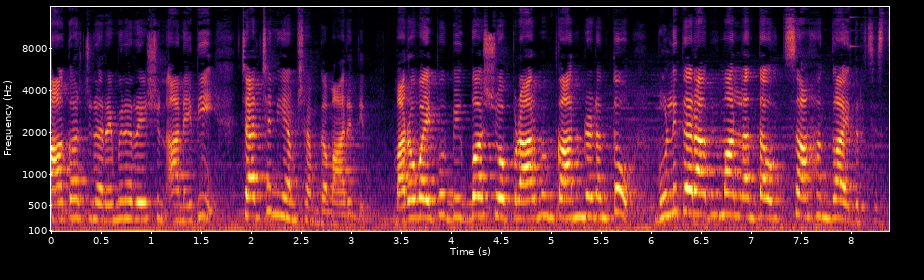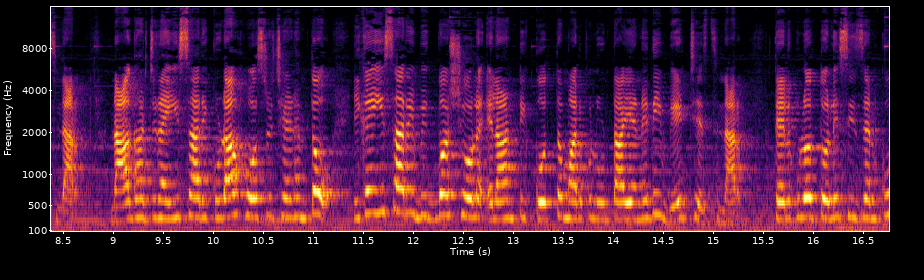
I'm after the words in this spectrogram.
నాగార్జున రెమ్యునరేషన్ అనేది చర్చనీయాంశంగా మారింది. మరోవైపు బిగ్ బాస్ షో ప్రారంభం కానుండటంతో బుల్లితెర అభిమానులంతా ఉత్సాహంగా ఎదురుచూస్తున్నారు. నాగార్జున ఈసారి కూడా హోస్ట్ చేయడంతో ఇక ఈసారి బిగ్ బాస్ షోలో ఎలాంటి కొత్త మలుపులు ఉంటాయనేది వెయిట్ చేస్తున్నారు. తెలుగులో తొలి సీజన్కు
